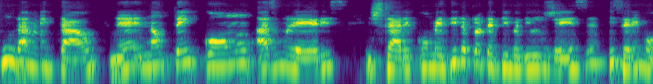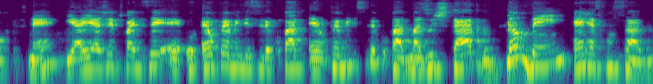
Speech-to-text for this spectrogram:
fundamental, né? Não tem como as mulheres estarem com medida protetiva de urgência e serem mortas, né? E aí a gente vai dizer, é, é o feminicídio culpado? É o feminicídio culpado, mas o Estado também é responsável,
